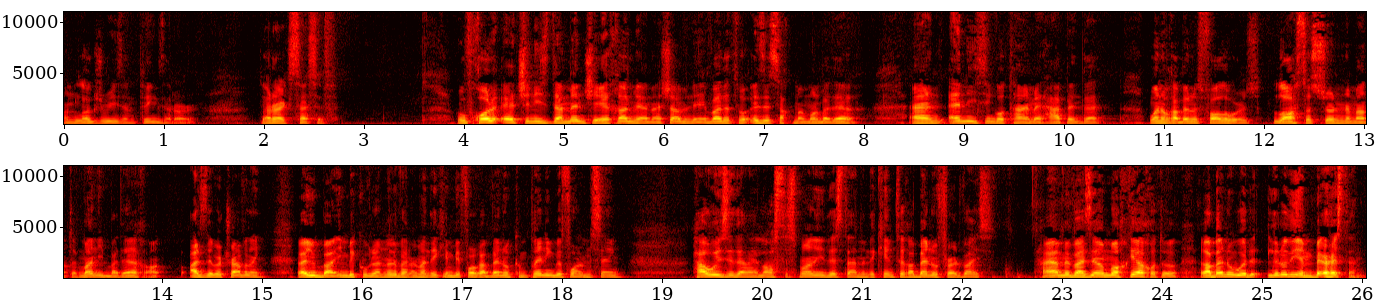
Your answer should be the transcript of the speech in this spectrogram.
on luxuries and things that are that are excessive. And any single time it happened that one of Rabbeinu's followers lost a certain amount of money as they were traveling, they came before Rabbeinu complaining before him, saying, How is it that I lost this money, this, that? And they came to Rabbeinu for advice. Rabbeinu would literally embarrass them.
